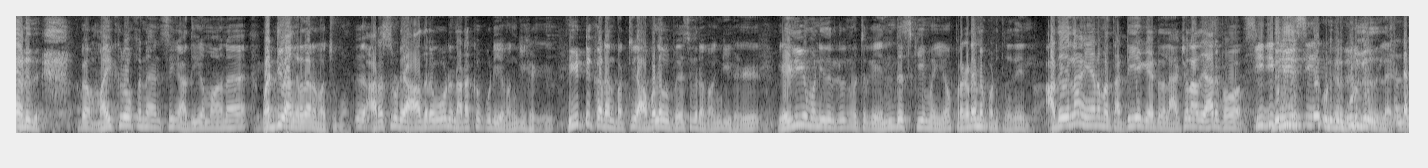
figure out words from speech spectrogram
படுது. இப்போ மைக்ரோ ஃபினான்சிங் அதிகமான வட்டி வாங்குறதா நம்ம வச்சுப்போம். அரசனுடைய ஆதரவோடு நடக்கக்கூடிய வங்கிகள் வீட்டுக்கடன் பற்றி அவ்வளவு பேசுகிற வங்கிகள் எளிய மனிதர்களுக்கு வச்சிருக்க எந்த ஸ்கீமையும் பிரகடனப்படுத்துறதே இல்லை. அதையெல்லாம் ஏன் நம்ம தட்டியே கேட்டதில்லை? ஆக்சுவலாக அது யார் இப்போ CGTMSE கொடுக்கறது கொடுக்கறது இல்லை. இந்த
